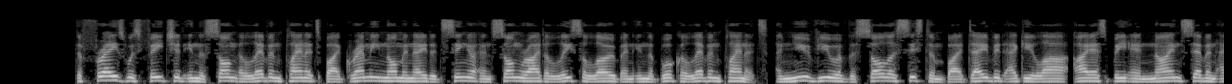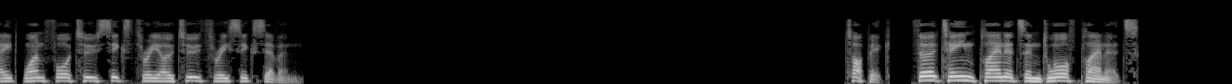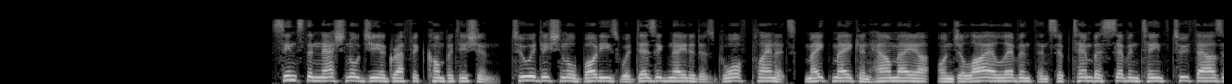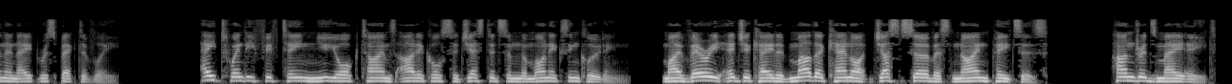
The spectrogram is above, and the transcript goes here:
The phrase was featured in the song Eleven Planets by Grammy-nominated singer and songwriter Lisa Loeb and in the book Eleven Planets, A New View of the Solar System by David Aguilar ISBN 978 1426302367. Thirteen planets and dwarf planets Since the National Geographic competition, two additional bodies were designated as dwarf planets, Makemake and Haumea, on July 11 and September 17, 2008 respectively. A 2015 New York Times article suggested some mnemonics including, "'My very educated mother cannot just serve us nine pizzas. Hundreds may eat."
